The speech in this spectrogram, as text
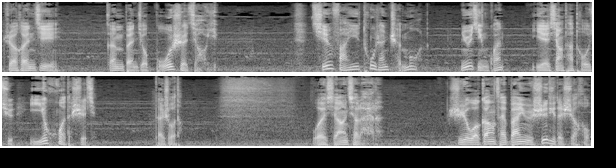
这痕迹根本就不是脚印。”秦法医突然沉默了，女警官。也向他投去疑惑的事情，他说道：“我想起来了，是我刚才搬运尸体的时候，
